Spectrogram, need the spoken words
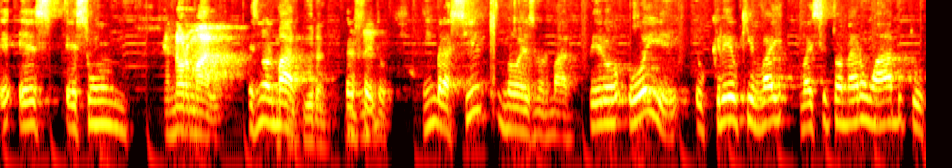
É, é, é, um... É normal. É normal, perfeito. Uhum. Em Brasil não é normal, mas hoje eu creio que vai vai se tornar um hábito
